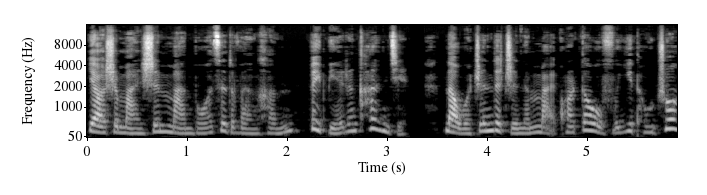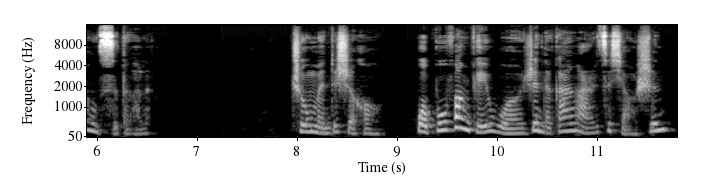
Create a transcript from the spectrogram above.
要是满身满脖子的吻痕被别人看见，那我真的只能买块豆腐一头撞死得了。出门的时候，我不忘给我认的干儿子小申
